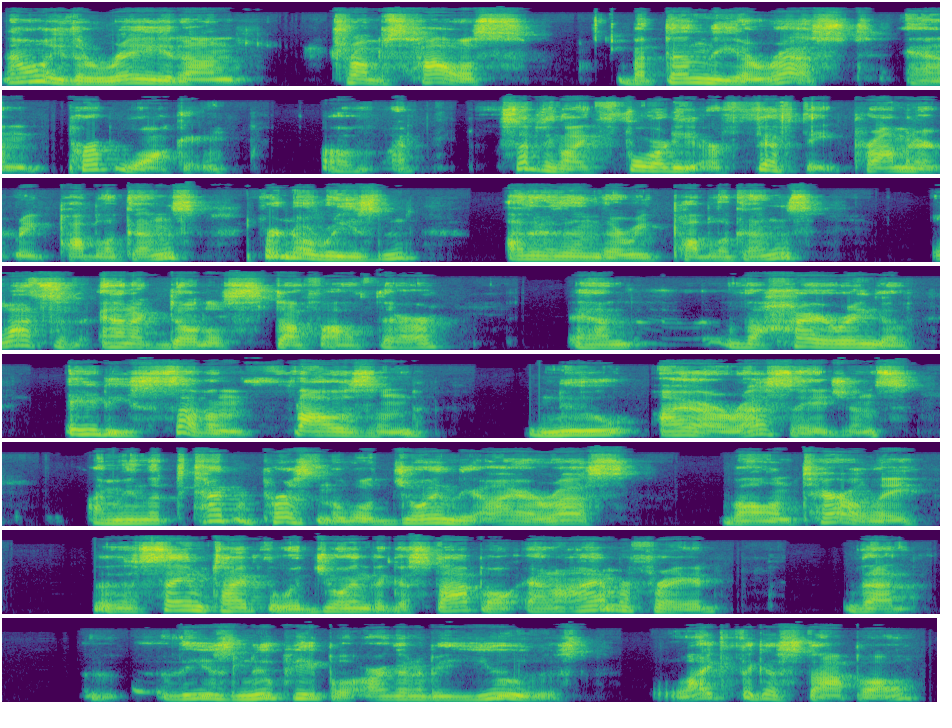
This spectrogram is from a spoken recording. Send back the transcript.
not only the raid on Trump's house, but then the arrest and perp walking of uh, something like 40 or 50 prominent Republicans for no reason other than they're Republicans. Lots of anecdotal stuff out there, and the hiring of 87,000 new IRS agents. I mean, the type of person that will join the IRS voluntarily the same type that would join the Gestapo. And I am afraid that these new people are going to be used like the Gestapo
